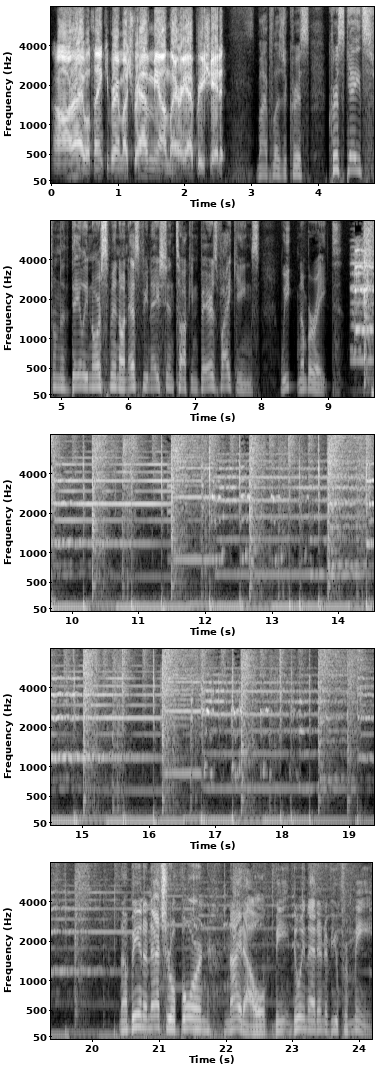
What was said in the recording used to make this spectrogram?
All right. Well, thank you very much for having me on, Larry. I appreciate it. My pleasure, Chris. Chris Gates from the Daily Norseman on SB Nation talking Bears Vikings, week number eight. Now, being a natural born night owl, being doing that interview for me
